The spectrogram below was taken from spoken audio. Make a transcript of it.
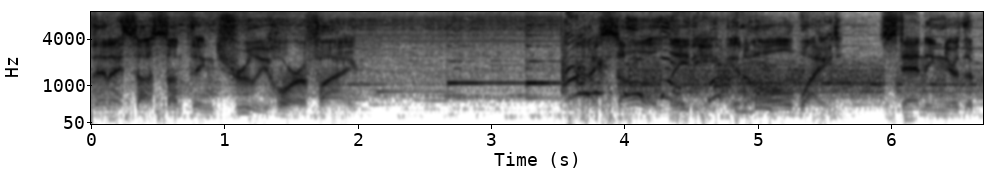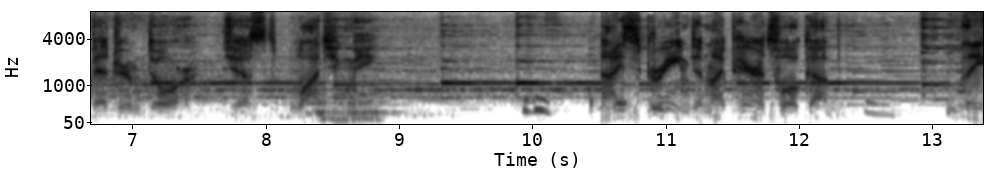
then I saw something truly horrifying. I saw a lady in all white standing near the bedroom door, just watching me. I screamed and my parents woke up. They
